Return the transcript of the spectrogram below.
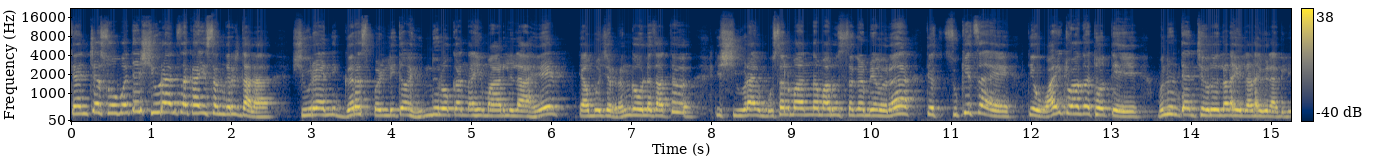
त्यांच्यासोबतच शिवरायांचा काही संघर्ष झाला. शिवरायांनी गरज पडली तेव्हा हिंदू लोकांनाही मारलेलं आहे. त्यामुळे जे रंगवलं जातं की शिवराय मुसलमानांना मारून सगळं मिळवलं ते चुकीचं आहे ते वाईट वागत होते म्हणून त्यांच्या विरुद्ध लढाई लढावी लागली.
